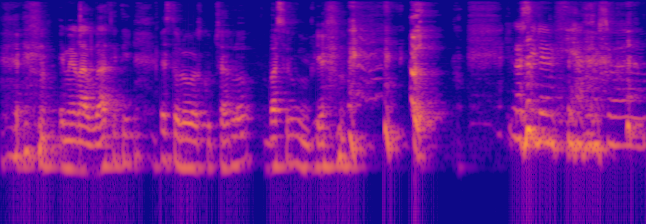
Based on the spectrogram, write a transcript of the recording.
en el Audacity. Esto luego escucharlo va a ser un infierno. Lo silenciamos o algo.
